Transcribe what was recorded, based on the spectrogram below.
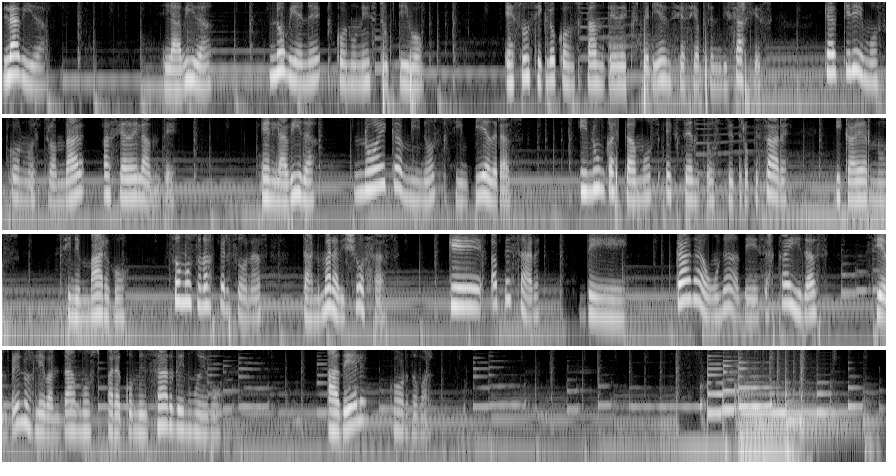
La vida. La vida no viene con un instructivo. Es un ciclo constante de experiencias y aprendizajes que adquirimos con nuestro andar hacia adelante. En la vida no hay caminos sin piedras y nunca estamos exentos de tropezar y caernos. Sin embargo, somos unas personas tan maravillosas que a pesar de cada una de esas caídas, siempre nos levantamos para comenzar de nuevo. Adel Córdoba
